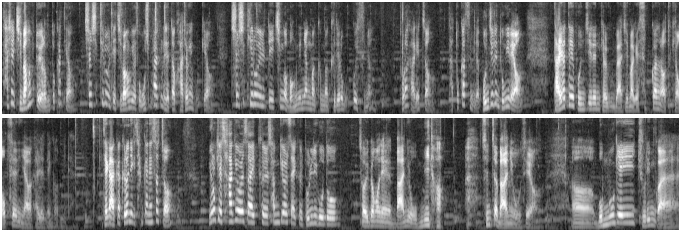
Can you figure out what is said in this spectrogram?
사실 지방흡입도 여러분 똑같아요. 70kg일 때 지방흡입에서 58kg 됐다고 가정해 볼게요. 70kg일 때 이 친구가 먹는 양만큼만 그대로 먹고 있으면 돌아가겠죠. 다 똑같습니다. 본질은 동일해요. 다이어트의 본질은 결국 마지막에 습관을 어떻게 없애느냐와 관련된 겁니다. 제가 아까 그런 얘기 잠깐 했었죠. 이렇게 4개월 사이클, 3개월 사이클 돌리고도 저희 병원에 많이 옵니다. 진짜 많이 오세요. 어, 몸무게의 줄임과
